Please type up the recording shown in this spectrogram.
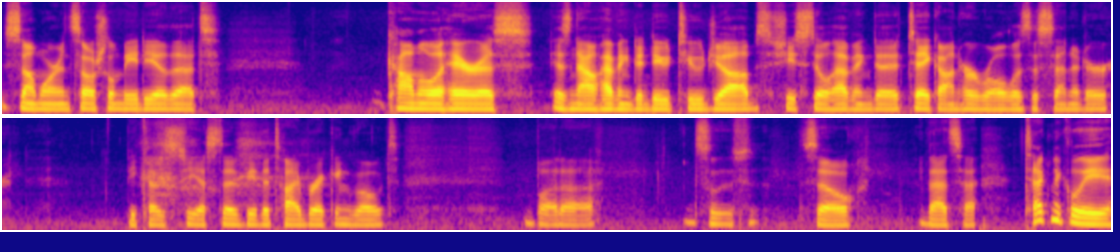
somewhere in social media that Kamala Harris is now having to do two jobs. She's still having to take on her role as a senator because she has to be the tie breaking vote. But, uh, so, so that's uh, technically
